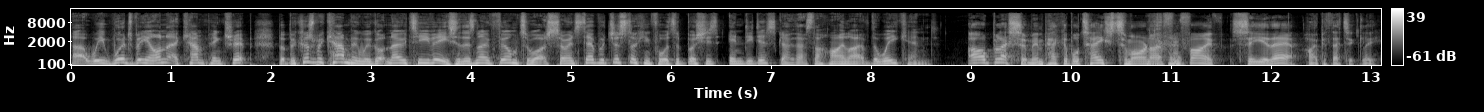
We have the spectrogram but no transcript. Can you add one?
Uh, we would be on a camping trip, but because we're camping, we've got no TV, so there's no film to watch. So instead, we're just looking forward to Bush's indie disco. That's the highlight of the weekend. Oh, bless them. Impeccable taste tomorrow night from five. See you there, hypothetically.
